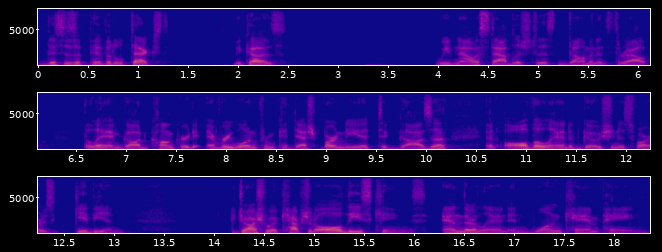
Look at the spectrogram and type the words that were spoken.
this is a pivotal text because we've now established this dominance throughout the land. God conquered everyone from Kadesh Barnea to Gaza and all the land of Goshen as far as Gibeon. Joshua captured all these kings and their land in one campaign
